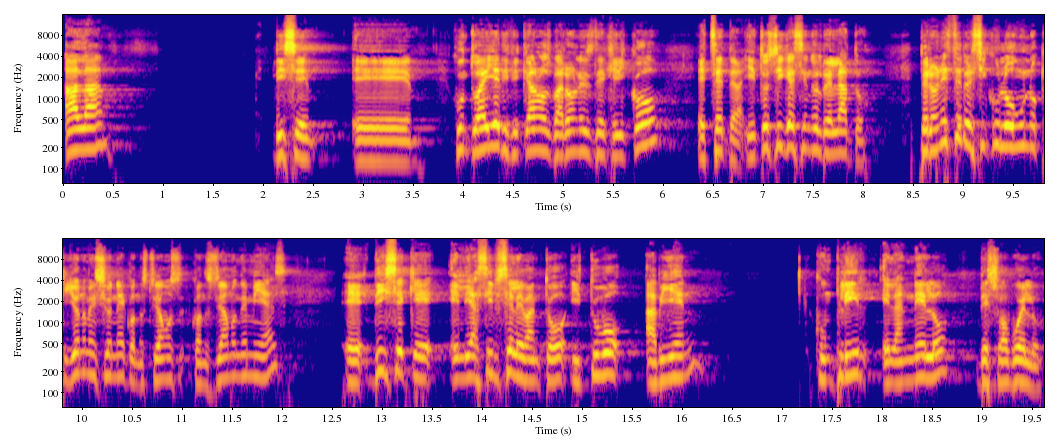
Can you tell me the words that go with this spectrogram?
a la, dice, eh, junto a ella edificaron los varones de Jericó, etc. Y entonces sigue haciendo el relato. Pero en este versículo 1 que yo no mencioné cuando estudiamos, cuando estudiamos Nehemías, eh, dice que Eliasib se levantó y tuvo a bien cumplir el anhelo de su abuelo.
